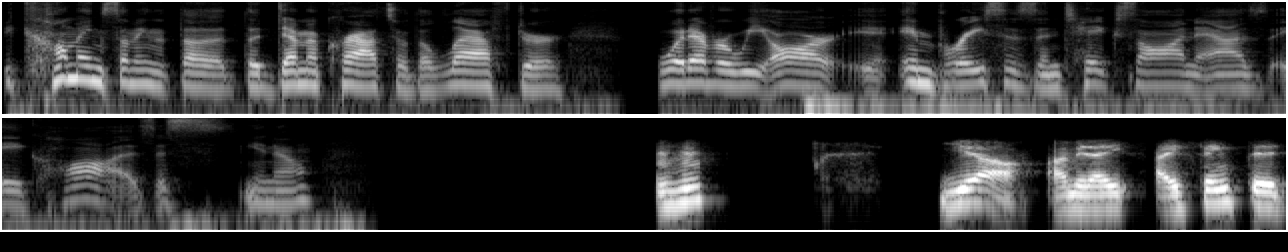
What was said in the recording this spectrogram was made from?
becoming something that the the Democrats or the left or whatever we are embraces and takes on as a cause it's, you know hmm Yeah, I mean, I I think that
